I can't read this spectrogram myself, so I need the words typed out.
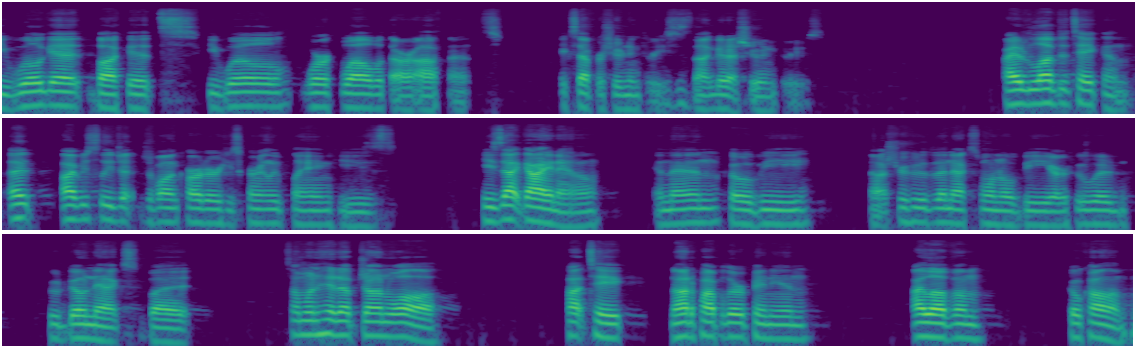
He will get buckets. He will work well with our offense, except for shooting threes. He's not good at shooting threes. I would love to take him. Obviously, J- Jevon Carter. He's currently playing. He's he's that guy now. And then Coby. Not sure who the next one will be or who would who would go next, but someone hit up John Wall. Hot take, not a popular opinion. I love him. Go call him.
